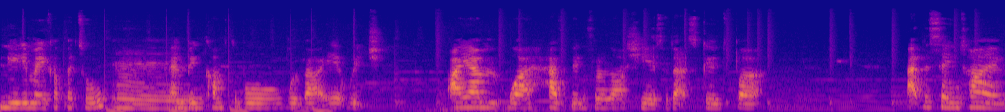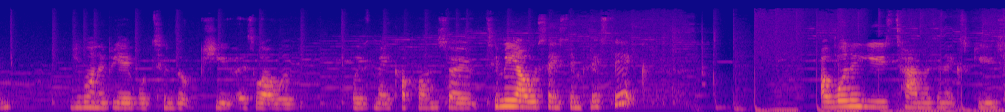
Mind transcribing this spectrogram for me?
needing makeup at all Mm. and being comfortable without it, which I am well I have been for the last year, so that's good. But at the same time, you want to be able to look cute as well with with makeup on. So to me, I would say simplistic. I want to use time as an excuse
